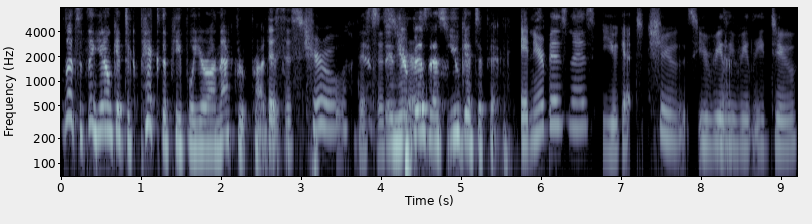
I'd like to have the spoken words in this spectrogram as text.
Well, that's the thing. You don't get to pick the people you're on that group project. This is true. This is true. in your business. You get to pick. In your business, you get to choose. You really, yeah. really do.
